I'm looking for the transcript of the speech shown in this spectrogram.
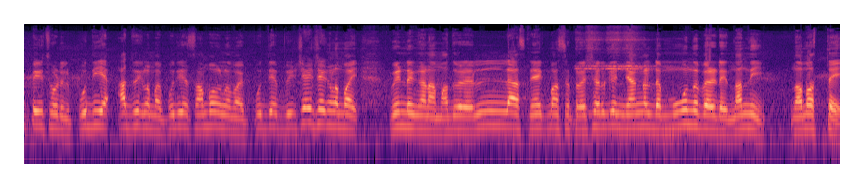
എപ്പിസോഡിൽ പുതിയ അതിഥികളുമായി പുതിയ സംഭവങ്ങളുമായി പുതിയ വിശേഷങ്ങളുമായി വീണ്ടും കാണാം. അതുവരെ എല്ലാ സ്നേക് മാസ്റ്റർ പ്രേക്ഷകർക്കും ഞങ്ങളുടെ മൂന്ന് പേരുടെയും നന്ദി. നമസ്തേ.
